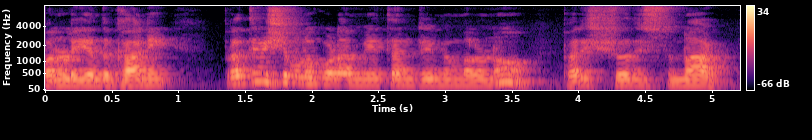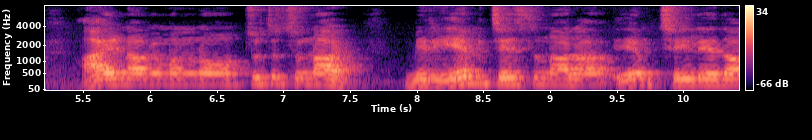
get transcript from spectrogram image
పనులు ఎందుకు కానీ ప్రతి విషయంలో కూడా మీ తండ్రి మిమ్మల్ని పరిశోధిస్తున్నాడు. ఆయన మిమ్మల్ని చూచుచున్నాడు. మీరు ఏం చేస్తున్నారా? ఏం చేయలేదా?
